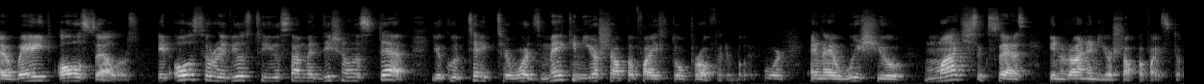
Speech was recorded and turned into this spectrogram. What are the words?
await all sellers. It also reveals to you some additional step you could take towards making your Shopify store profitable. And I wish you much success in running your Shopify store.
